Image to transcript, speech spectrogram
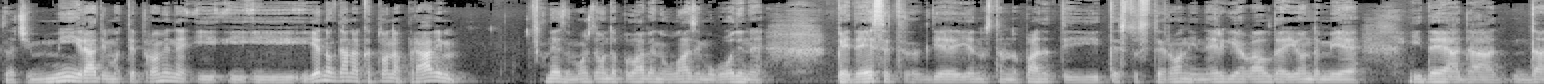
Znači, mi radimo te promjene i, i, i jednog dana kad to napravim, ne znam, možda onda polagano ulazim u godine 50 gdje jednostavno padati i testosteron i energija valda i onda mi je ideja da, da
